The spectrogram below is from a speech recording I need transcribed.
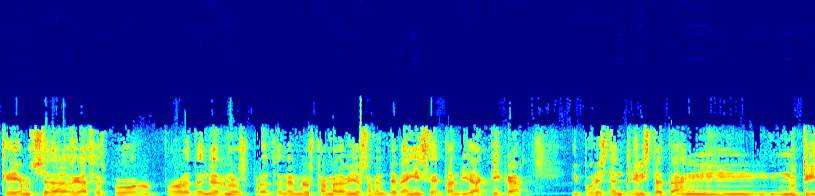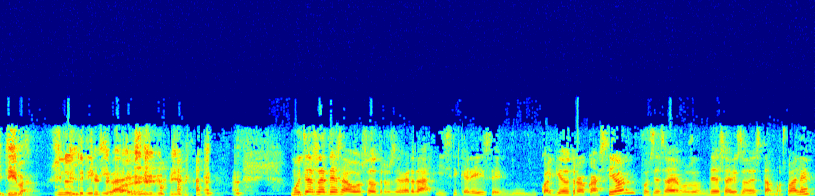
Queríamos che dar as grazas por, por atendernos, por atendernos tan maravillosamente ben e ser tan didáctica. E por esta entrevista tan nutritiva. que se Nutritiva, pode ¿eh? decir. Muchas gracias a vosotros, de verdad. Y si queréis, en cualquier otra ocasión, pues ya, sabemos, dónde- ya sabéis dónde estamos, ¿vale?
